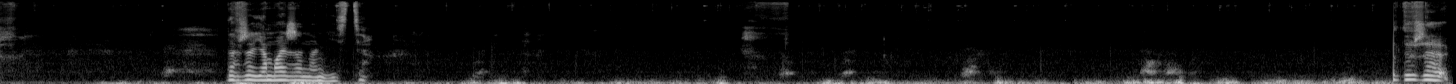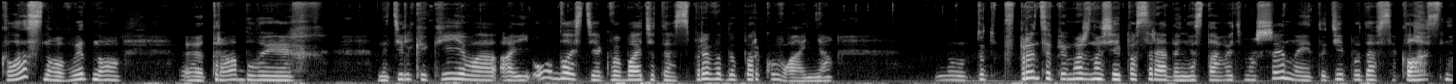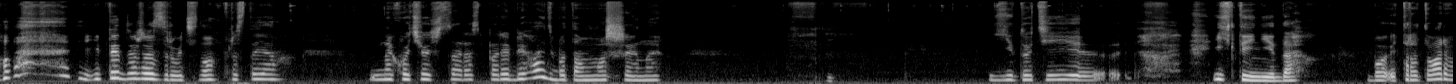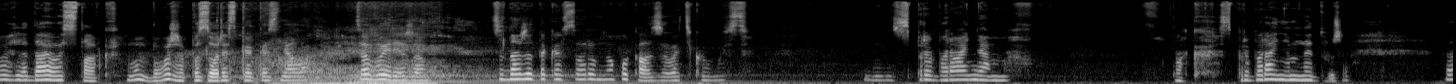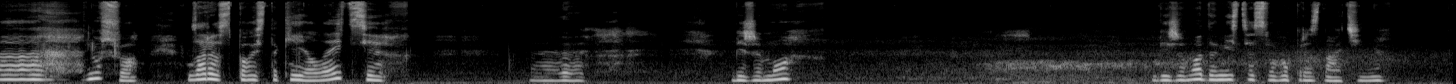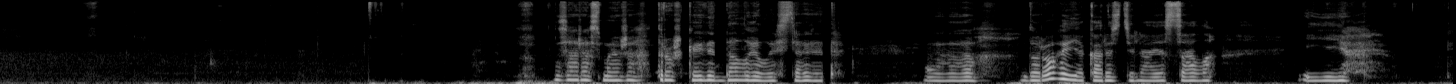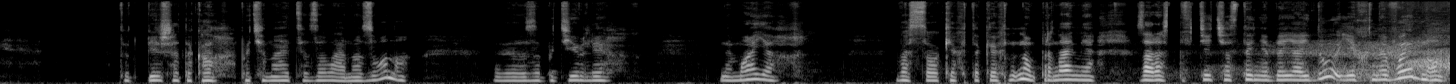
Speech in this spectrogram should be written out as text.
де вже я майже на місці. Дуже класно видно е, трабли не тільки Києва, а й області, як ви бачите, з приводу паркування. Ну, тут, в принципі, можна ще й посередині ставити машини, і тоді буде все класно. І йти дуже зручно. Просто я не хочу зараз перебігати, бо там машини їдуть і, йти ніде. Бо тротуар виглядає ось так. О Боже, позориська яка зняла. Це виріжем. Це навіть таке соромно показувати комусь. З прибиранням. Так, з прибиранням не дуже. Е, ну що, зараз по ось такій алейці е, біжимо. Біжимо до місця свого призначення. Зараз ми вже трошки віддалилися від е, дороги, яка розділяє села. І тут більше така починається зелена зона. Е, забудівлі немає високих таких. Ну, принаймні, зараз в тій частині, де я йду, їх не видно.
